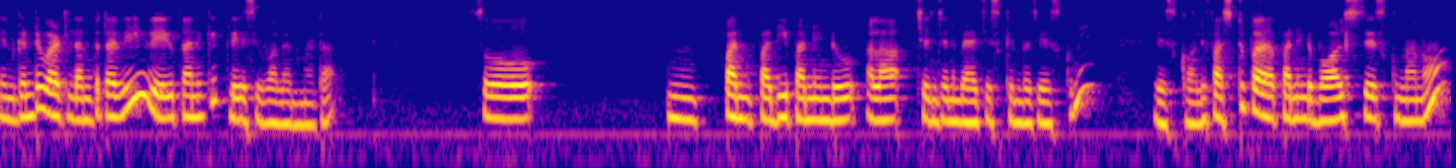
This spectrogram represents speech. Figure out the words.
ఎందుకంటే వాటి అంతటా అవి వేగటానికి ప్లేస్ ఇవ్వాలన్నమాట. సో పన్ పది పన్నెండు అలా చిన్న చిన్న బ్యాచెస్ కింద చేసుకుని వేసుకోవాలి. ఫస్ట్ ప పన్నెండు బాల్స్ చేసుకున్నాను.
